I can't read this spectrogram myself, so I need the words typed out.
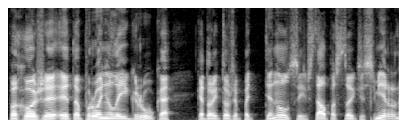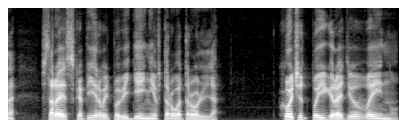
Похоже, это проняло и Грука, который тоже подтянулся и встал по стойке смирно, стараясь скопировать поведение второго тролля. Хочет поиграть в войну.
